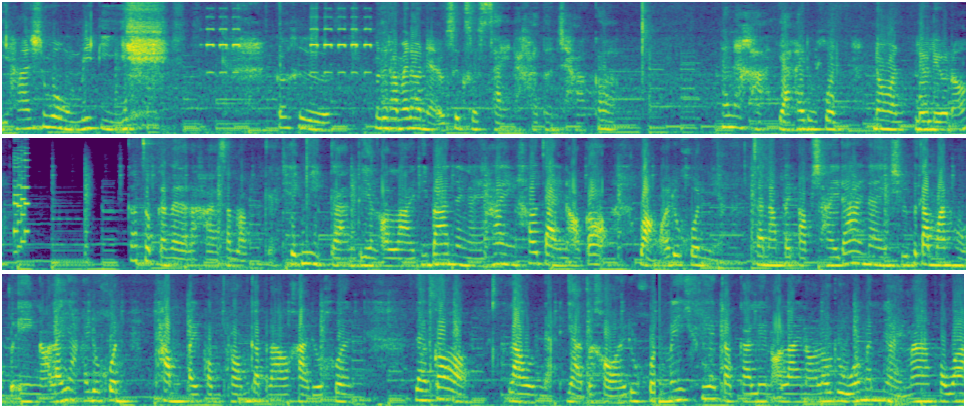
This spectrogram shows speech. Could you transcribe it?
4-5ชั่วโมงไม่ดี ก็คือมันจะทำให้เราเนี่ยรู้สึกสดใสนะคะ ตอนเช้าก็นั่นแหละค่ะ อยากให้ทุกคนนอนเร็วๆเนาะ ก็จบกันไปแล้วนะคะสำหรับเทคนิคการเรียนออนไลน์ที่บ้านยังไงให้เข้าใจเนาะก็หวังว่าทุกคนเนี่ยจะนำไปปรับใช้ได้ในชีวิตประจำวันของตัวเองเนาะและอยากให้ทุกคนทำไปพร้อม ๆ กับเราค่ะทุกคน แล้วก็เราเนี่ยอยากจะขอให้ทุกคนไม่เครียดกับการเรียนออนไลน์เนาะเรารู้ว่ามันเหนื่อยมาก เพราะว่า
